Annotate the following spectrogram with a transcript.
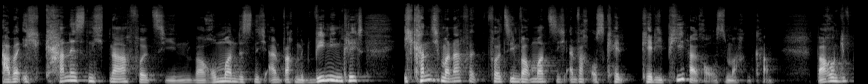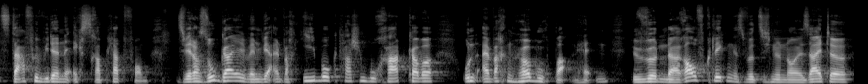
Aber ich kann es nicht nachvollziehen, warum man das nicht einfach mit wenigen Klicks. Ich kann nicht mal nachvollziehen, warum man es nicht einfach aus KDP heraus machen kann. Warum gibt es dafür wieder eine extra Plattform? Es wäre doch so geil, wenn wir einfach E-Book, Taschenbuch, Hardcover und einfach einen Hörbuch-Button hätten. Wir würden da raufklicken, es wird sich eine neue Seite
